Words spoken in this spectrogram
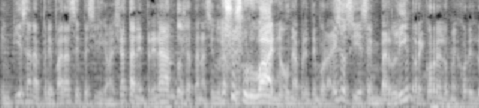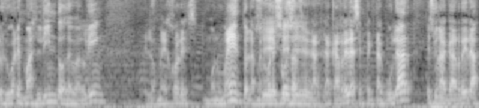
empiezan a prepararse específicamente. Ya están entrenando, ya están haciendo una, Eso es urbano. una pretemporada. Eso sí, es en Berlín, recorren los mejores, los lugares más lindos de Berlín, los mejores monumentos, las mejores sí, cosas. sí, sí. La, la carrera es espectacular, es una carrera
